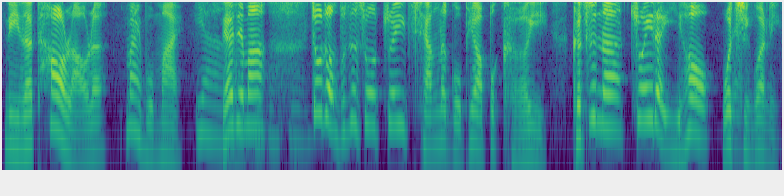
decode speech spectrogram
你呢套牢了，卖不卖？了解吗？周总不是说追强的股票不可以，可是呢，追了以后，我请问你，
